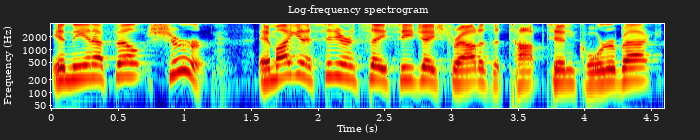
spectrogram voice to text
in the NFL? Sure. Am I going to sit here and say CJ Stroud is a top 10 quarterback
